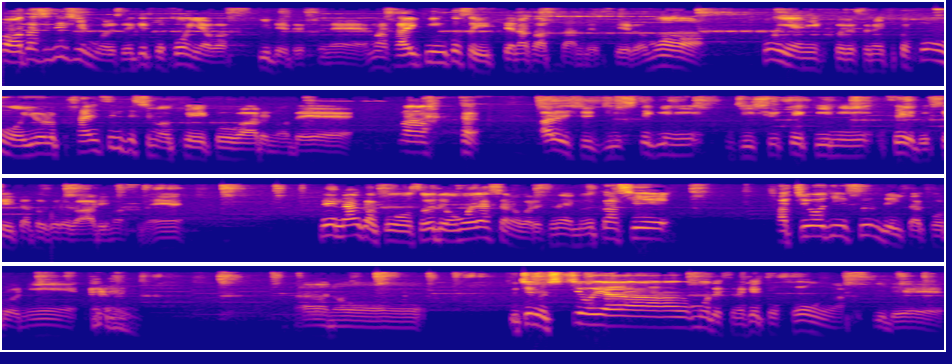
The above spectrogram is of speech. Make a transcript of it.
まあ私自身もですね、結構本屋は好きでですね、まあ最近こそ行ってなかったんですけれども、本屋に行くとですね、ちょっと本をいろいろ買いすぎてしまう傾向があるので、まあ、ある種自主的に、自主的にセーブしていたところがありますね。で、なんかこう、それで思い出したのがですね、昔、八王子に住んでいた頃に あのうちの父親もですね、結構本が好きで、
